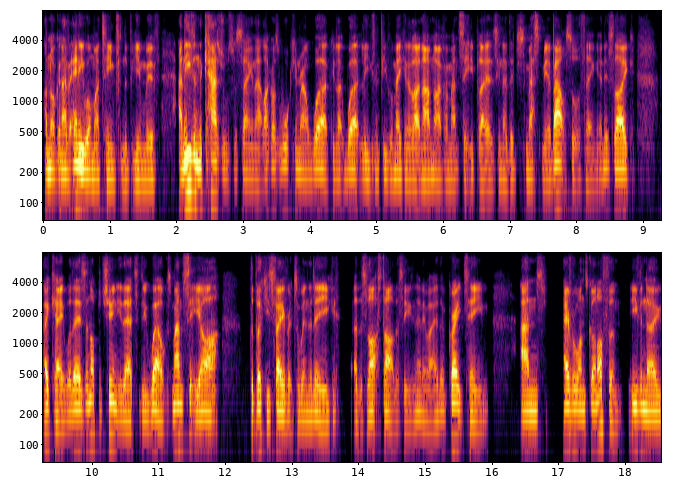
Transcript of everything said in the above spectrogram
I'm not going to have anyone on my team from the begin with. And even the casuals were saying that. Like i was walking around work like work leagues and people making it like no i'm not even man city players. You know they just messed me about sort of thing. And it's like okay well there's an opportunity there to do well because man city are the bookies favorite to win the league at the last start of the season anyway. They're a great team and everyone's gone off them even though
